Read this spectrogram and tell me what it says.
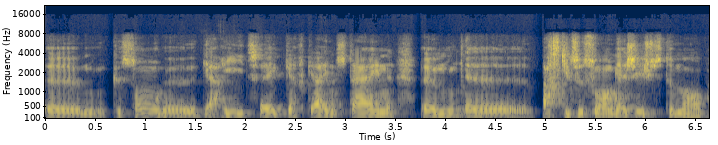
euh, que sont Gary, Zweig, Kafka, Einstein, parce qu'ils se sont engagés justement,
